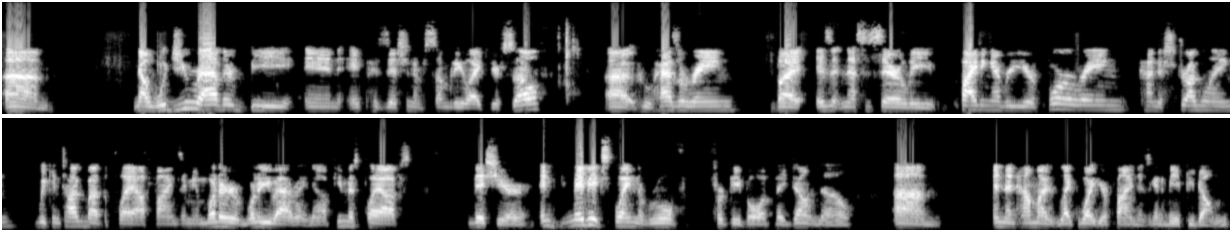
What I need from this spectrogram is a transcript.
Um, now, would you rather be in a position of somebody like yourself, uh, who has a ring but isn't necessarily fighting every year for a ring, kind of struggling? We can talk about the playoff fines. I mean, what are what are you at right now? If you miss playoffs this year, and maybe explain the rule for people if they don't know, um, and then how much, like, what your fine is going to be if you don't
